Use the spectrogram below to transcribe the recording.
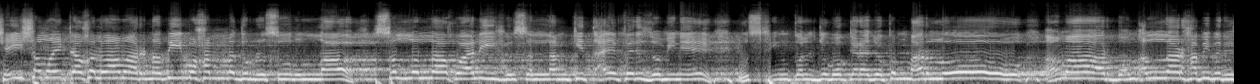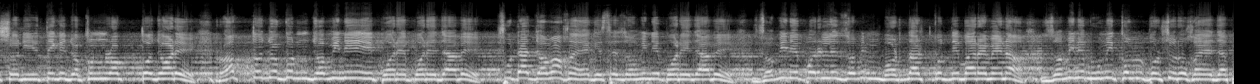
সেই সময়টা হলো আমার নবী মোহাম্মদুর রসুল্লাহ সাল্লাল্লাহু আলাইহি ওয়াসাল্লাম কি তায়েফের জমিনে উশৃঙ্খল যুবকেরা যখন মারলো, আমার আল্লাহর হাবিবের শরীর থেকে যখন রক্ত জড়ে রক্ত যখন জমিনে পরে পরে যাবে, ফুটা জমা হয়ে গেছে, জমিনে পরে যাবে। জমিনে পড়লে জমিন বরদাস্ত করতে পারবে না, জমিনে ভূমিকম্প শুরু হয়ে যাবে।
